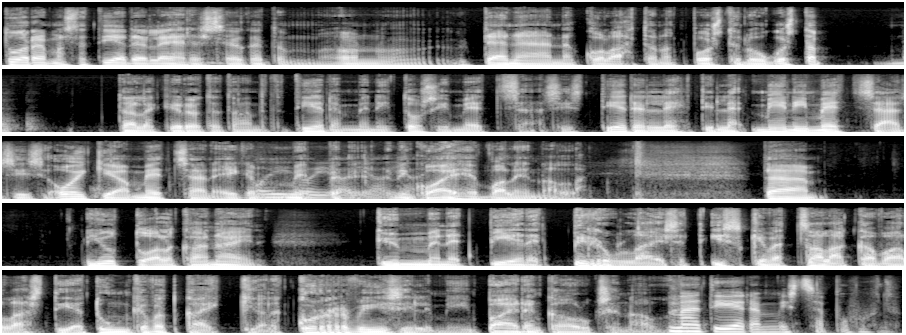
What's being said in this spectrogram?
tuoreemmassa tiedelehdessä, joka on tänään kolahtanut postiluukusta, täällä kirjoitetaan, että tiede meni tosi metsään. Siis tiedelehti meni metsään, siis oikeaan metsään, eikä oi, me, oi, oi, oi, niin kuin aihevalinnalla. Tämä juttu alkaa näin. Kymmenet pienet pirulaiset iskevät salakavalasti ja tunkevat kaikkialle korviin silmiin paidan kauluksen alle. Mä tiedän, mistä sä puhut.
